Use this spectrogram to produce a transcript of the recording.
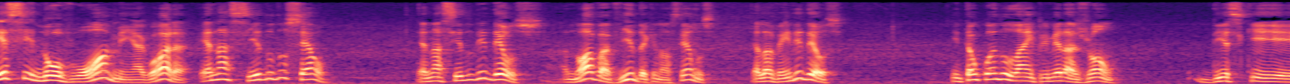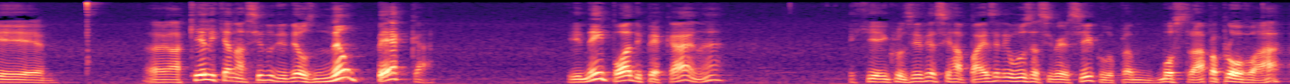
esse novo homem agora é nascido do céu, é nascido de Deus. A nova vida que nós temos, ela vem de Deus. Então, quando lá em 1 João diz que uh, aquele que é nascido de Deus não peca e nem pode pecar, né? Que inclusive esse rapaz ele usa esse versículo para mostrar, para provar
